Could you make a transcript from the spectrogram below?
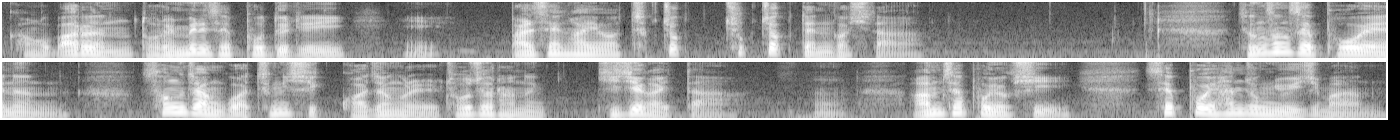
강고 빠른 돌연변이 세포들이 이, 발생하여 축적, 축적된 것이다. 정상세포에는 성장과 증식 과정을 조절하는 기제가 있다. 어, 암세포 역시 세포의 한 종류이지만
